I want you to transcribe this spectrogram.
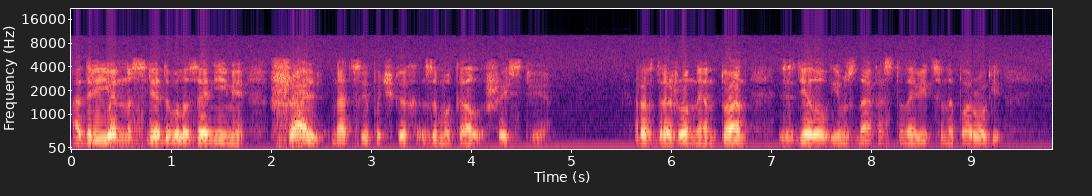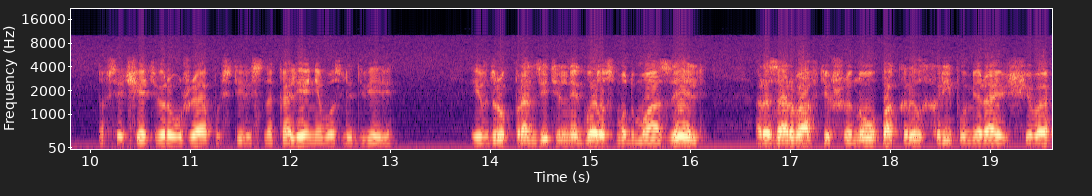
Адриенна следовала за ними. Шаль на цыпочках замыкал шествие. Раздраженный Антуан сделал им знак остановиться на пороге, но все четверо уже опустились на колени возле двери. И вдруг пронзительный голос мадемуазель, разорвав тишину, покрыл хрип умирающего.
